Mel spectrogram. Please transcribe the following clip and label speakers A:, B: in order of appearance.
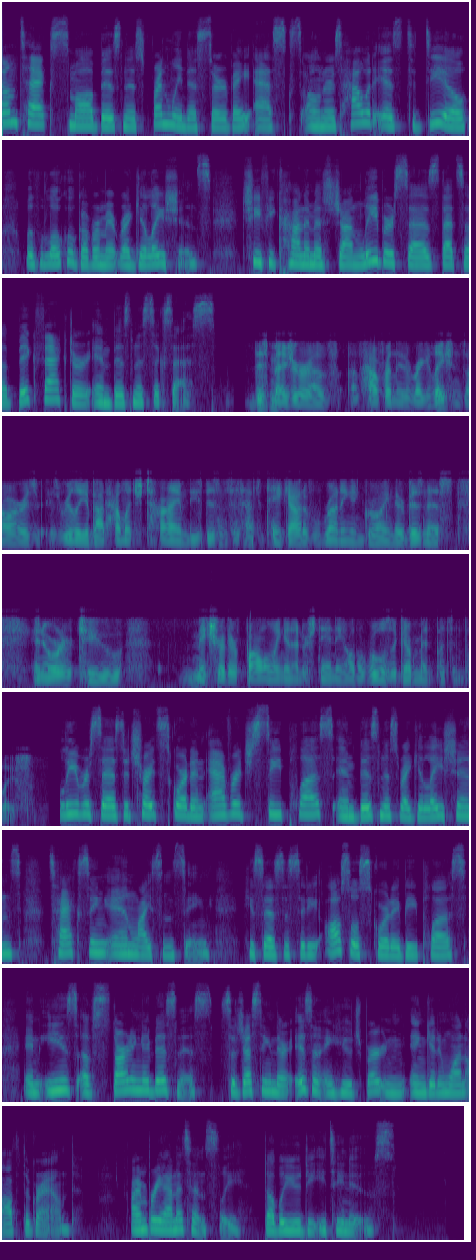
A: Thumbtack's Small Business Friendliness Survey asks owners how it is to deal with local government regulations. Chief economist Jon Lieber says that's a big factor in business success
B: this measure of, of how friendly the regulations are is, is really about how much time these businesses have to take out of running and growing their business in order to make sure they're following and understanding all the rules the government puts in place.
A: Lieber says Detroit scored an average C plus in business regulations, taxing, and licensing. He says the city also scored a B plus in ease of starting a business, suggesting there isn't a huge burden in getting one off the ground. I'm Brianna Tinsley, WDET News.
